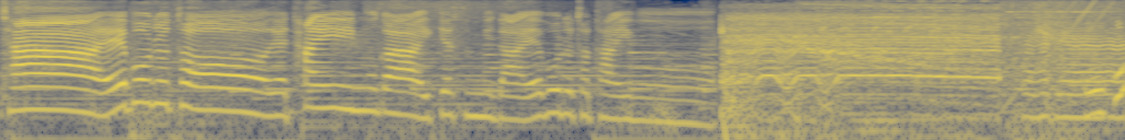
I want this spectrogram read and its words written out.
자, 에버류터의 타이무가 있겠습니다. 에버류터 타이무. 오호!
